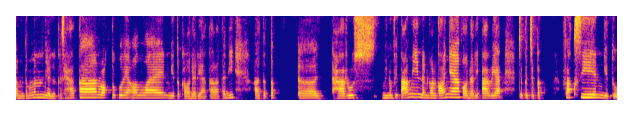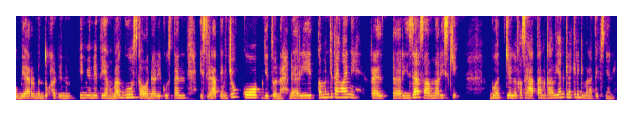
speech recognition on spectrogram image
teman-teman jaga kesehatan waktu kuliah online gitu. Kalau dari Atala tadi uh, tetap uh, harus minum vitamin dan kawan-kawannya. Kalau dari Arya cepet-cepet vaksin gitu biar bentuk herd immunity yang bagus kalau dari Kusten istirahat yang cukup gitu. Nah dari teman kita yang lain nih eh, Riza sama Rizky buat jaga kesehatan kalian kira-kira gimana tipsnya nih?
